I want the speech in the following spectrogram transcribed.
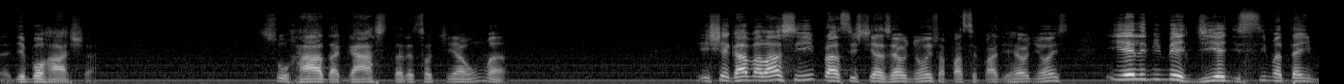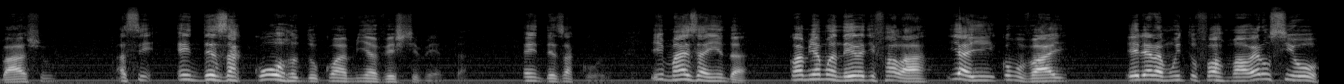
né, de borracha surrada, gasta, né? só tinha uma. E chegava lá assim para assistir às reuniões, para participar de reuniões, e ele me media de cima até embaixo, assim, em desacordo com a minha vestimenta. Em desacordo. E mais ainda, com a minha maneira de falar. E aí, como vai? Ele era muito formal, era um senhor,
